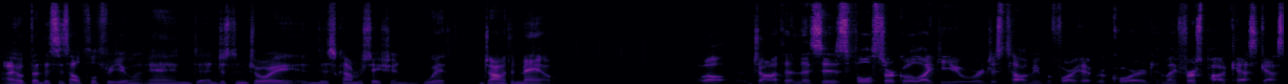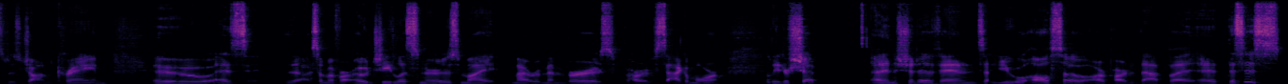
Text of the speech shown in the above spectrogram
I hope that this is helpful for you and uh, just enjoy this conversation with Jonathan Mayo. Well, Jonathan, this is full circle, like you were just telling me before I hit record. My first podcast guest was John Crane, who, as some of our OG listeners might might remember, is part of Sagamore Leadership Initiative, and you also are part of that. But uh, this is uh,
